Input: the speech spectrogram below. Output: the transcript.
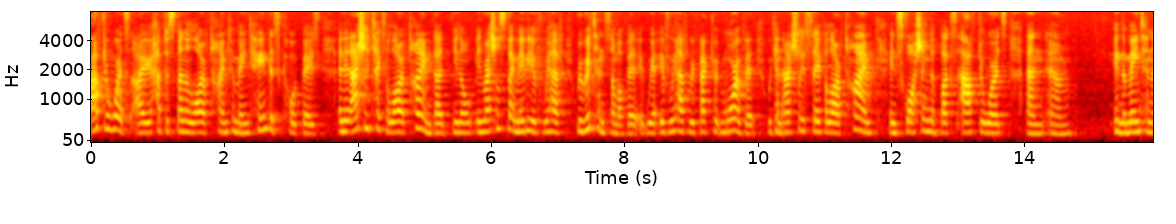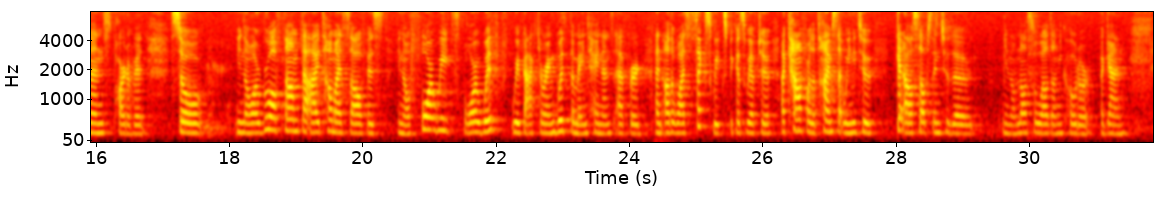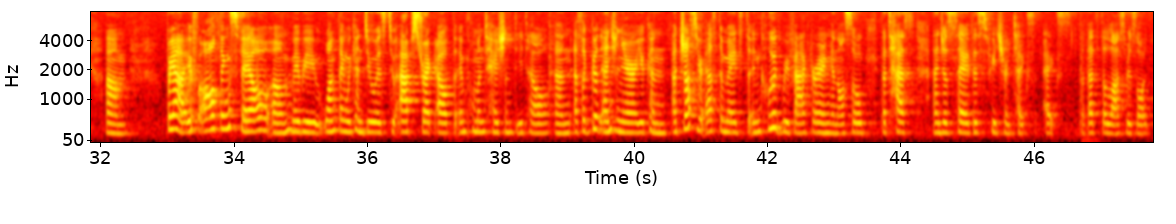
afterwards, I have to spend a lot of time to maintain this code base. And it actually takes a lot of time that, you know, in retrospect, maybe if we have rewritten some of it, if we, if we have refactored more of it, we can actually save a lot of time in squashing the bugs afterwards and um, in the maintenance part of it. So, you know, a rule of thumb that I tell myself is, you know, four weeks for with refactoring with the maintenance effort, and otherwise six weeks because we have to account for the times that we need to get ourselves into the you know, not so well done code again. Um, but yeah, if all things fail, um, maybe one thing we can do is to abstract out the implementation detail. And as a good engineer, you can adjust your estimates to include refactoring and also the test and just say this feature takes X. But that's the last resort.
